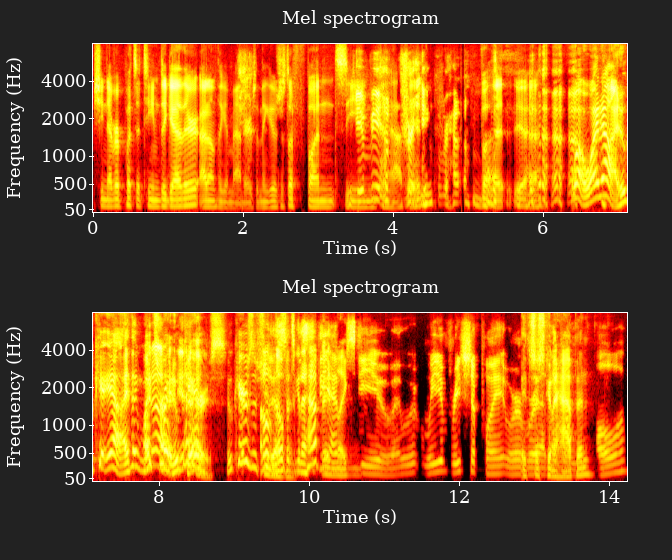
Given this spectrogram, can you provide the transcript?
she never puts a team together, I don't think it matters. I think it was just a fun scene Give me to a happen. break, bro. But yeah, well, why not? Who cares? Yeah, I think Mike's right. Who Yeah. cares? Who cares if she I don't know if it's gonna happen. The Like MCU. we- We've reached a point where It's we're just gonna like, happen? lull,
